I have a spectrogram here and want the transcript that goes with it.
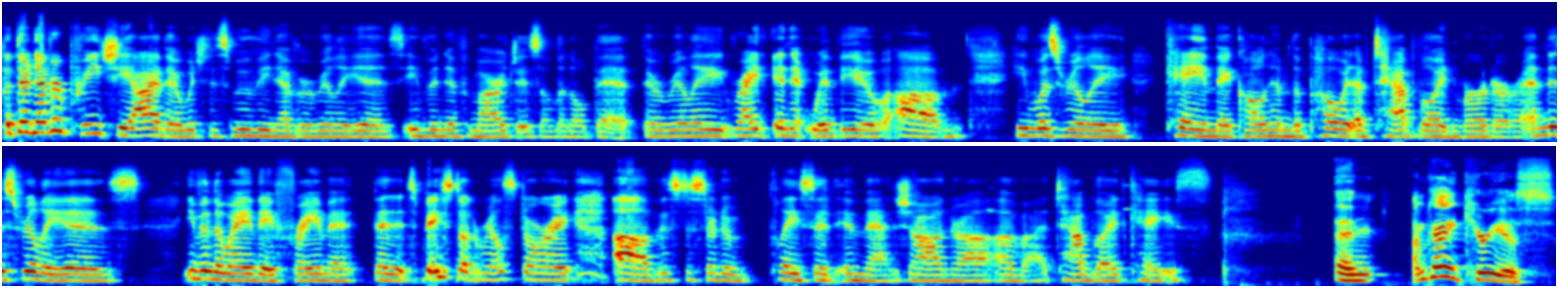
but they're never preachy either, which this movie never really is, even if Marge is a little bit. They're really right in it with you. Um, he was really Cain, they called him the poet of tabloid murder. And this really is even the way they frame it, that it's based on a real story, um, is to sort of place it in that genre of a tabloid case. And I'm kind of curious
